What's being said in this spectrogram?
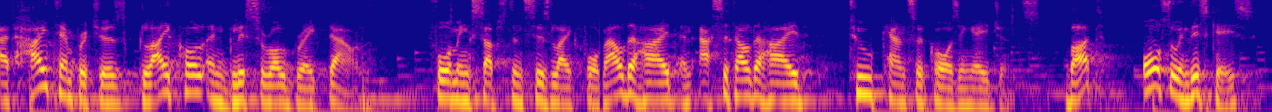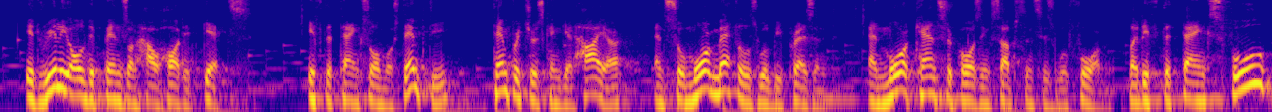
At high temperatures, glycol and glycerol break down, forming substances like formaldehyde and acetaldehyde, two cancer-causing agents. But, also in this case, it really all depends on how hot it gets. If the tank's almost empty, temperatures can get higher, and so more metals will be present, and more cancer-causing substances will form. But if the tank's full,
